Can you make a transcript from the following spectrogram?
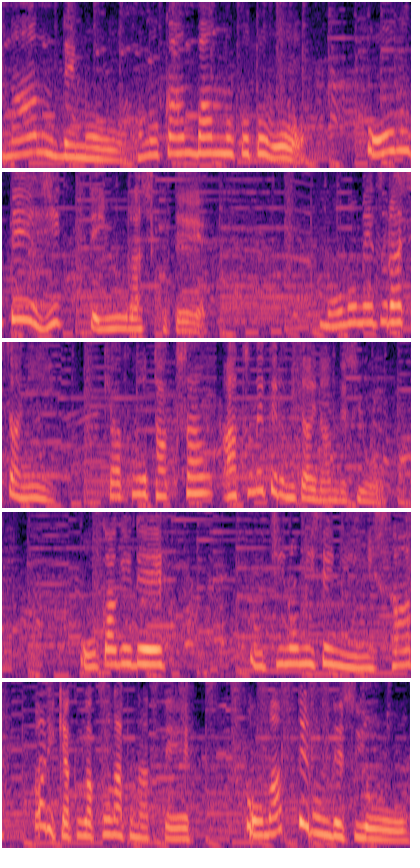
なんでもこの看板のことをホームページっていうらしくて。物珍しさに客をたくさん集めてるみたいなんですよ。おかげでうちの店にさっぱり客が来なくなって困ってるんですよ。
